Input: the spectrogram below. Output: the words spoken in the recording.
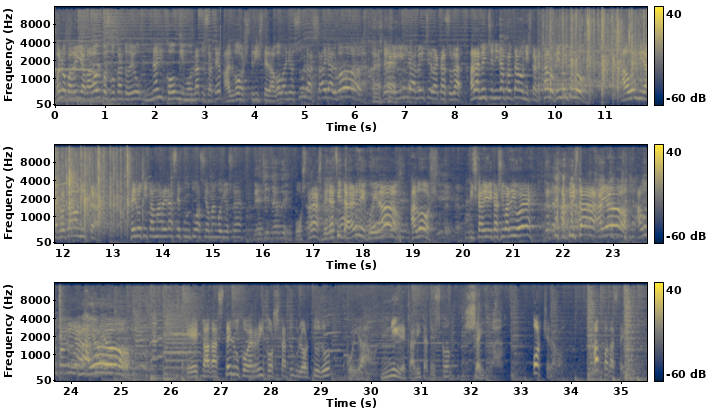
Bueno, cuadrilla, bagaurkoz bukatu dugu, nahiko ongi moldatu zate. Albos triste dago, baino zula zai, albos! Begira, mentxe dakazula. Ara, mentxe nira protagonista. Txalo, kengo ditugu? Hauei dira protagonista. Zerotik amarrera ze puntuazio emango diozue? Ostras, beratzi eta erdi, cuidao! Albos, pixka gehiago ikasi bar diu, eh? Artista, aio! Agur padrilla! aio! Eta gazteluko herriko estatuk lortu du, cuidao, nire kalitatezko zeiba. Hortxe dago. Hapa gaztelu!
